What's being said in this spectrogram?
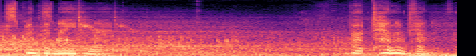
I spent the night here. About ten of them.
